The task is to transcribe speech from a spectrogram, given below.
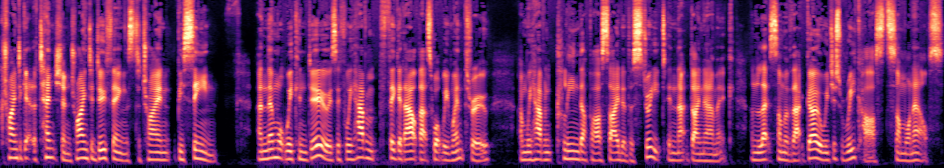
trying to get attention, trying to do things to try and be seen. And then what we can do is if we haven't figured out that's what we went through and we haven't cleaned up our side of the street in that dynamic and let some of that go, we just recast someone else.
